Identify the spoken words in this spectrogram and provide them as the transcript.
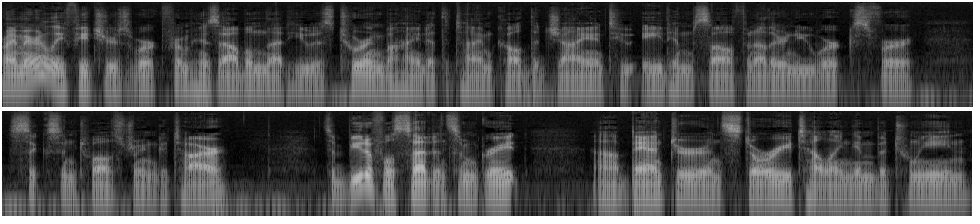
primarily features work from his album that he was touring behind at the time called The Giant Who Ate Himself and other new works for 6 and 12 string guitar. It's a beautiful set and some great uh, banter and storytelling in between.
